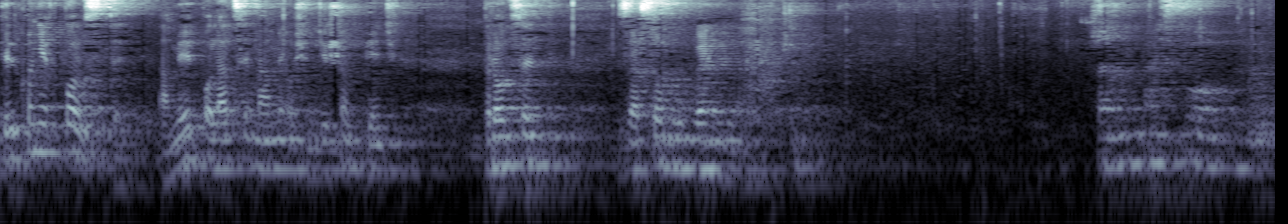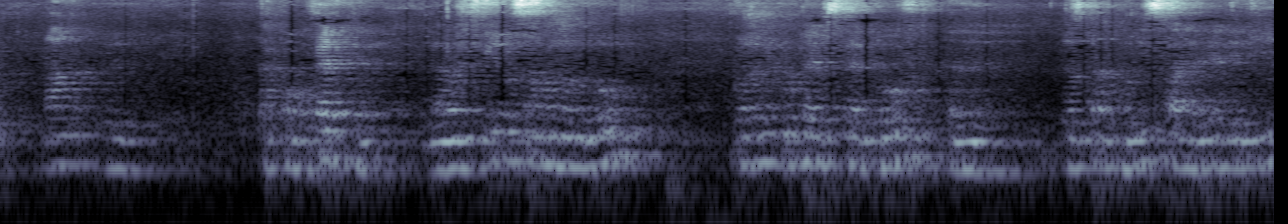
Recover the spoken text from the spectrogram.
tylko nie w Polsce. A my, Polacy, mamy 85% zasobów węgla. Szanowni Państwo, mam y, taką ofertę dla Wojewódzkiego Samorządu. Tworzymy grupę ekspertów y, do spraw górnictwa, energetyki.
